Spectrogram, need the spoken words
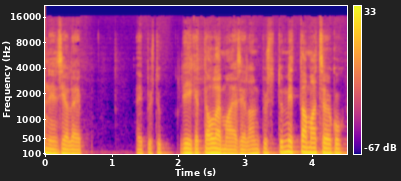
niin siellä ei ei pysty liikettä olemaan ja siellä on pystytty mittaamaan, että se on joku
